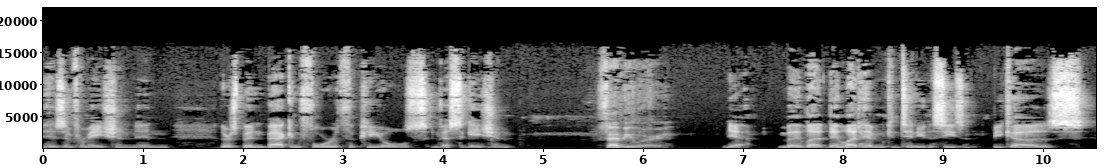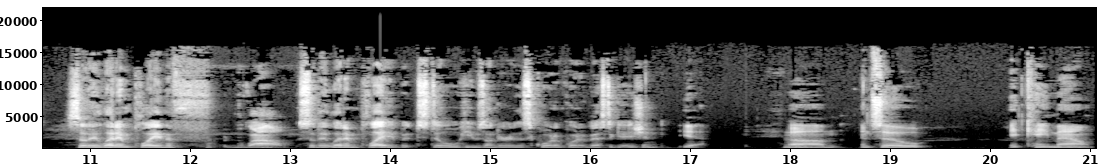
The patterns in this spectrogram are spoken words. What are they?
his information, and there's been back and forth appeals, investigation. February. Yeah, they let they let him continue the season because So they let him play in the. F- wow. So they let him play, but still he was under this quote unquote investigation? yeah, um, and so it came out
